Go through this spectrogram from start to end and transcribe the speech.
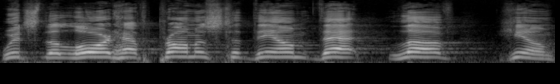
which the Lord hath promised to them that love him.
